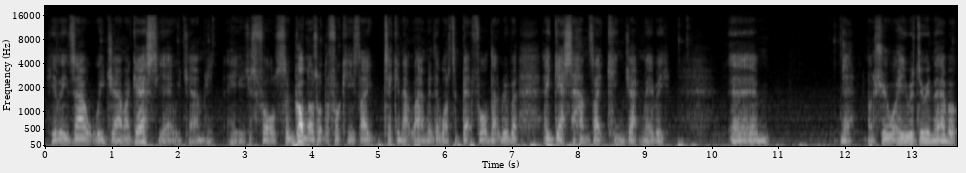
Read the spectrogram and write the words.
He leads out. We jam, I guess. Yeah, we jam. He, he just falls. So God knows what the fuck he's like taking that line with. That wants to bet fold that river. I guess hands like King Jack maybe. Um, yeah, not sure what he was doing there, but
